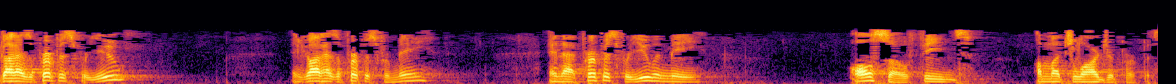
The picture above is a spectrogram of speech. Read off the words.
God has a purpose for you, and God has a purpose for me, and that purpose for you and me also feeds a much larger purpose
